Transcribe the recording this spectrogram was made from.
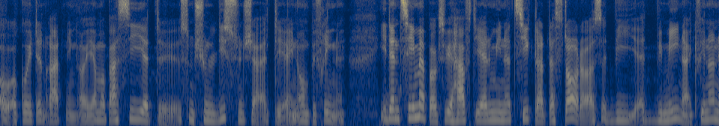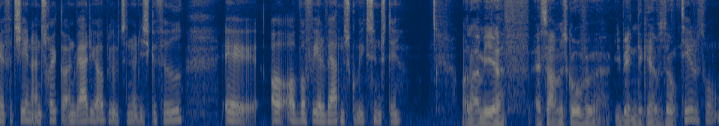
at, at gå i den retning. Og jeg må bare sige, at øh, som journalist synes jeg, at det er enormt befriende. I den temaboks, vi har haft i alle mine artikler, der står der også, at vi, at vi mener, at kvinderne fortjener en tryg og en værdig oplevelse, når de skal føde. Øh, og, og hvorfor i alverden skulle vi ikke synes det? Og der er mere af samme skuffe i vente, kan jeg forstå. Det kan du tro.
